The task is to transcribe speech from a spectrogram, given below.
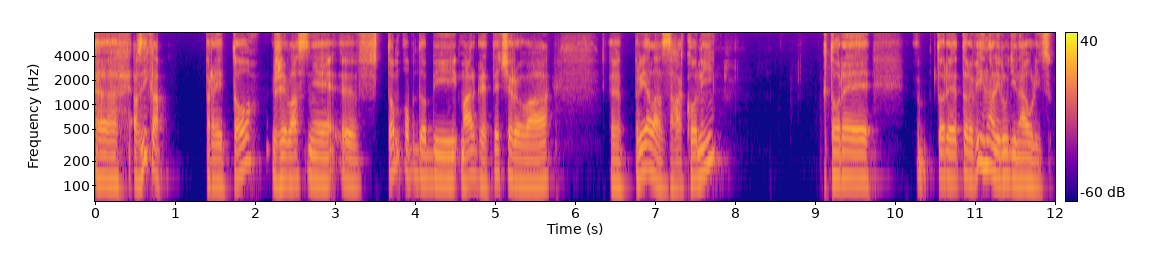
eh, a vznikla preto, že vlastne eh, v tom období Margaret Thatcherová eh, prijala zákony, ktoré, ktoré, ktoré vyhnali ľudí na ulicu.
